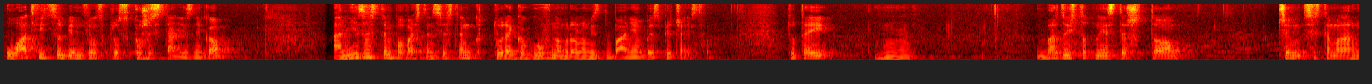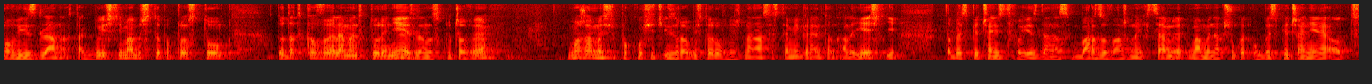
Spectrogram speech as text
ułatwić sobie, mówiąc wprost, korzystanie z niego, a nie zastępować ten system, którego główną rolą jest dbanie o bezpieczeństwo. Tutaj mm, bardzo istotne jest też to, czym system alarmowy jest dla nas, tak? Bo jeśli ma być to po prostu dodatkowy element, który nie jest dla nas kluczowy, możemy się pokusić i zrobić to również na systemie Grenton, ale jeśli to bezpieczeństwo jest dla nas bardzo ważne i chcemy, mamy na przykład ubezpieczenie od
